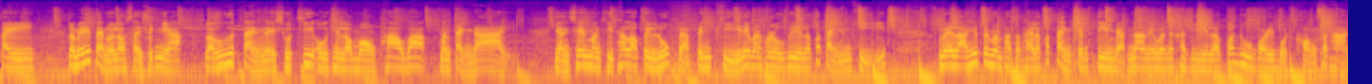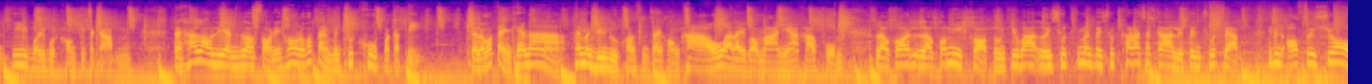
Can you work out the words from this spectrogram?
ไป เราไม่ได้แต่งโดยเราใส่ชุดเนี้ย เราก็คือแต่งในชุดที่โอเคเรามองภาพว่ามันแต่งได้ อย่างเช่นบางทีถ้าเราเป็นลุคแบบเป็นผีในวันฮาโลวีนเราก็แต่งเป็นผี เวลาที่เป็นวันภาษาไทยเราก็แต่งเป็นธีมแบบนางในวรรณคดี แล้วก็ดูบริบทของสถานที่บริบทของกิจกรรม แต่ถ้าเราเรียนเราสอนในห้องเราก็แต่งเป็นชุดครูปกติ แต่เราก็แต่งแค่หน้าให้มันดึงดูดความสนใจของเขาอะไรประมาณนี้ครับผมเราก็เราก็มีกรอบตรงที่ว่าเอ้ยชุดที่มันเป็นชุดข้าราชการ หรือเป็นชุดแบบที่เป็น official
